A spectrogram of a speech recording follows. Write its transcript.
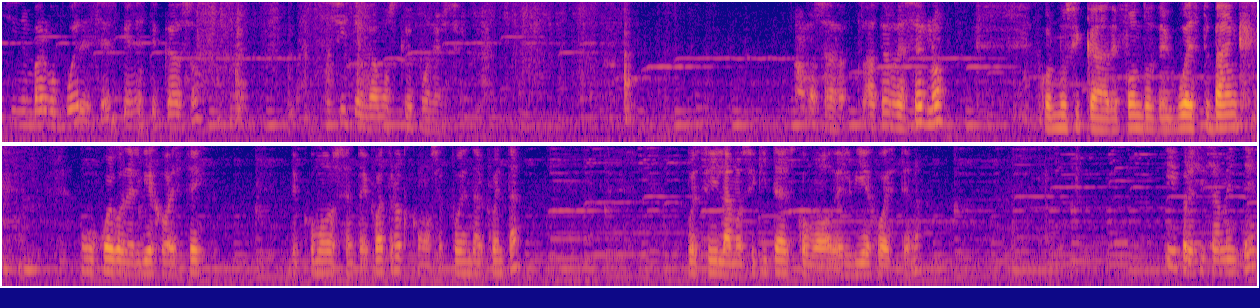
sin embargo puede ser que en este caso sí tengamos que ponerse vamos a tratar de hacerlo con música de fondo de West Bank, un juego del viejo este de Commodore 64, como se pueden dar cuenta. Pues sí, la musiquita es como del viejo este, ¿no? Y precisamente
